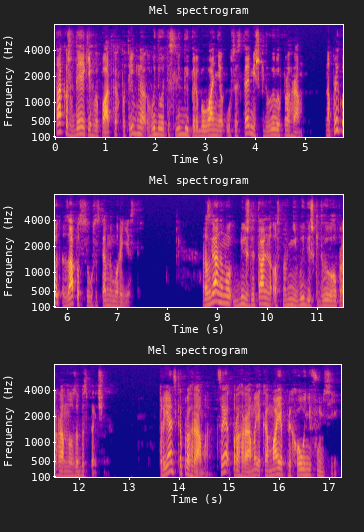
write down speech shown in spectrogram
Також в деяких випадках потрібно видалити сліди перебування у системі шкідливих програм, наприклад, запису у системному реєстрі. Розглянемо більш детально основні види шкідливого програмного забезпечення. Троянська програма це програма, яка має приховані функції.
